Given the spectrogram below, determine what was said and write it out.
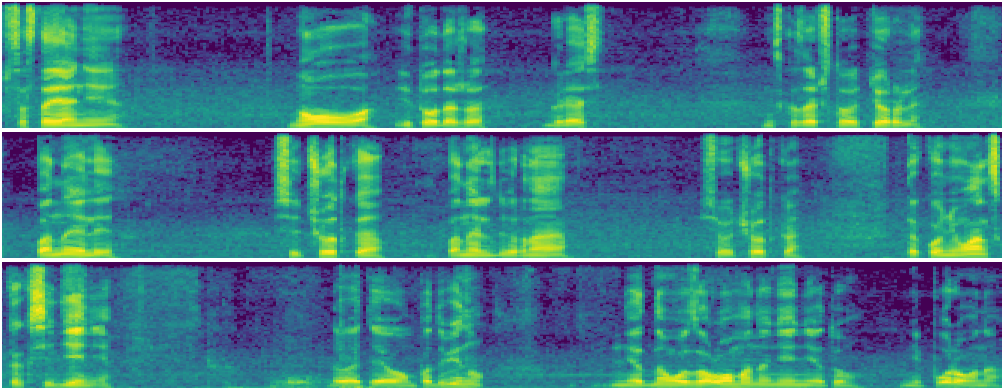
в состоянии нового, и то даже грязь, не сказать, что оттерли. Панели все четко, панель дверная, все четко. Такой нюанс, как сиденье. Давайте я вам подвину. Ни одного залома на ней нету, не порвано.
